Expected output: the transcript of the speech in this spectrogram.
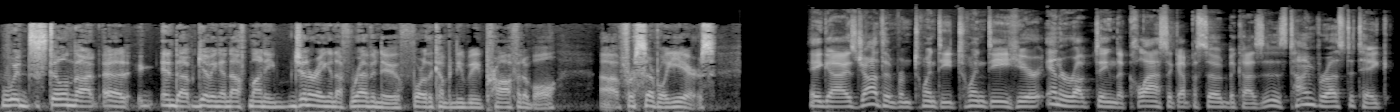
would still not uh, end up giving enough money, generating enough revenue for the company to be profitable uh, for several years. Hey guys, Jonathan from 2020 here, interrupting the classic episode because it is time for us to take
